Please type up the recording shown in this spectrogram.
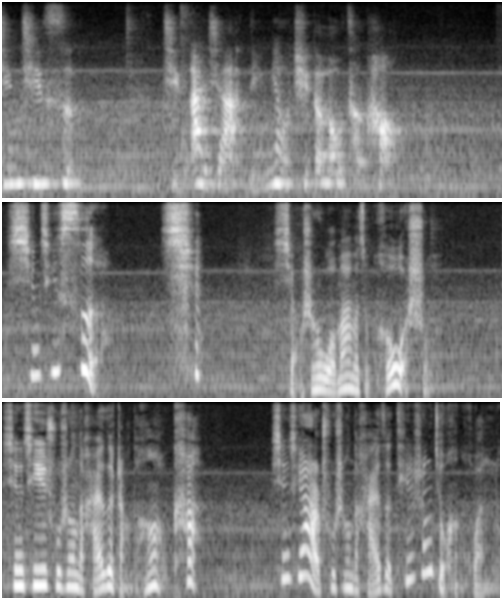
星期四，请按下您要去的楼层号。星期四，切！小时候我妈妈总和我说，星期一出生的孩子长得很好看，星期二出生的孩子天生就很欢乐，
